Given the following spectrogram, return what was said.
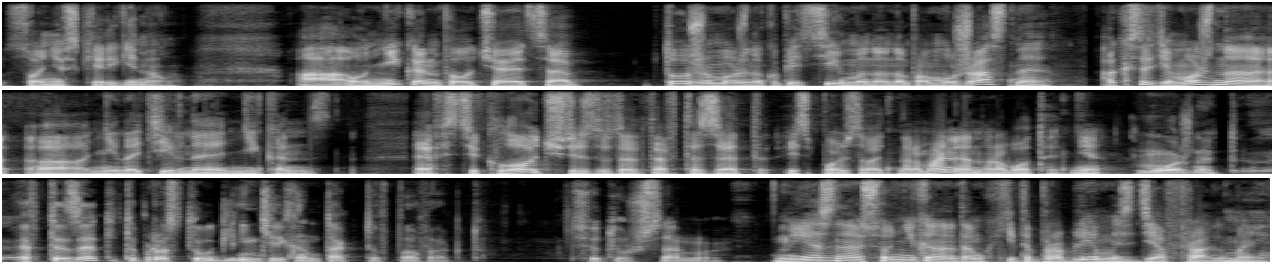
соневский оригинал. А у Nikon, получается, тоже можно купить Sigma, но она, по-моему, ужасная. А, кстати, можно э, не нативное Nikon F-стекло через вот этот FTZ использовать? Нормально оно работает, не? Можно. FTZ – это просто удлинитель контактов по факту. Все то же самое. Ну, я знаю, что у Никона там какие-то проблемы с диафрагмой.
